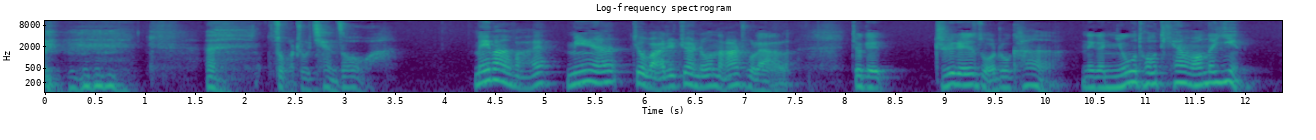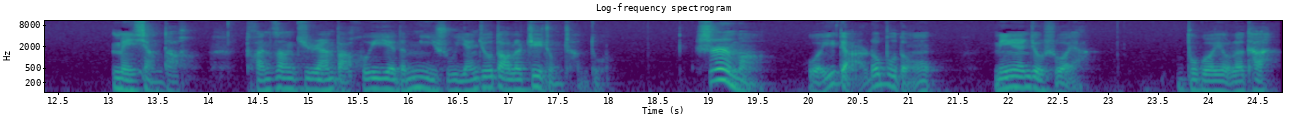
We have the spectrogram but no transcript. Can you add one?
哎，佐助欠揍啊！没办法呀，鸣人就把这卷轴拿出来了，就给指给佐助看啊，那个牛头天王的印。没想到团藏居然把辉夜的秘术研究到了这种程度，是吗？我一点儿都不懂。鸣人就说呀，不过有了它，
